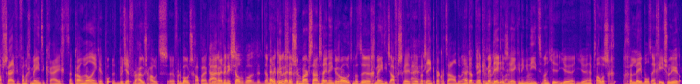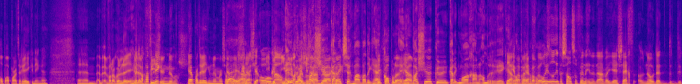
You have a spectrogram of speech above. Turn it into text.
afschrijving van de gemeente krijgt, dan kan wel een keer het budget voor de huishoud, uh, voor de boodschappen. Ja, dat vind ik zelf ook wel. Dan, dan kun je bij de supermarkt staan, zijn in één keer rood, omdat de gemeente iets afgeschreven heeft wat ze één keer per kwartaal doen. Ja, nou, dat heb je met deze rekeningen niet, want je, je, je hebt alles gelabeld en geïsoleerd op aparte rekeningen. Um, wat ook een hele met aparte rekeningnummers. Ja, aparte rekeningnummers. Ja, ja. Dus je, oh, je kunt, je kunt een pasje kan ik zeg maar wat ik heb koppelen. Een pasje kan ik morgen aan een andere rekening koppelen. Ja, maar wat ik wel heel interessant zou vinden, inderdaad, wat jij zegt. Oh, no, dat, dit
